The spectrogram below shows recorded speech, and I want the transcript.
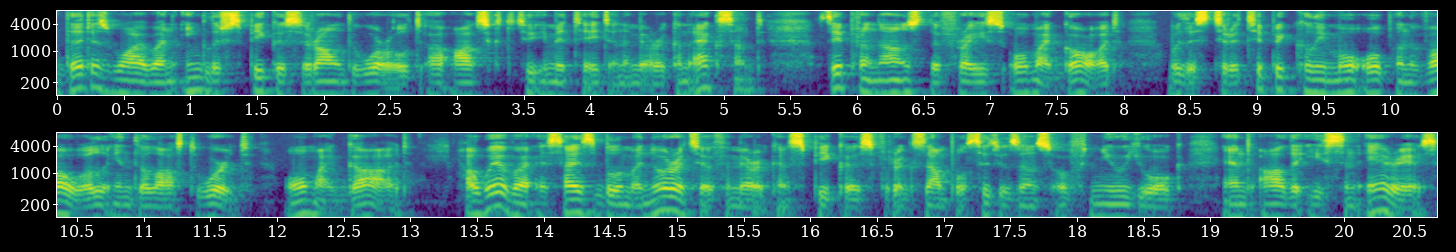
That is why when English speakers around the world are asked to imitate an American accent, they pronounce the phrase oh my god with a stereotypically more open vowel in the last word, oh my god. However, a sizable minority of American speakers, for example citizens of New York and other eastern areas,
